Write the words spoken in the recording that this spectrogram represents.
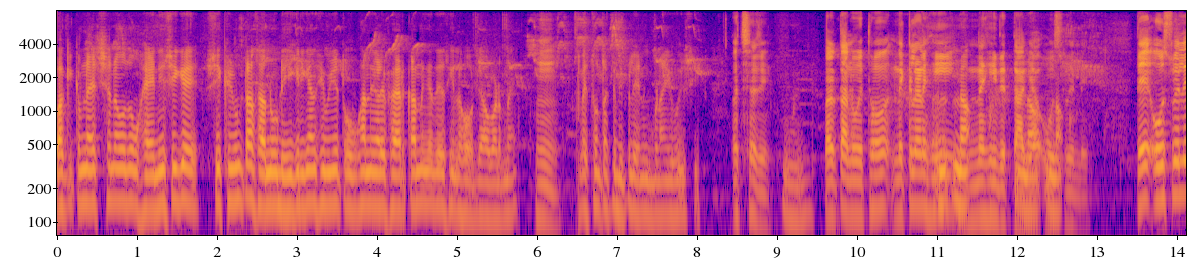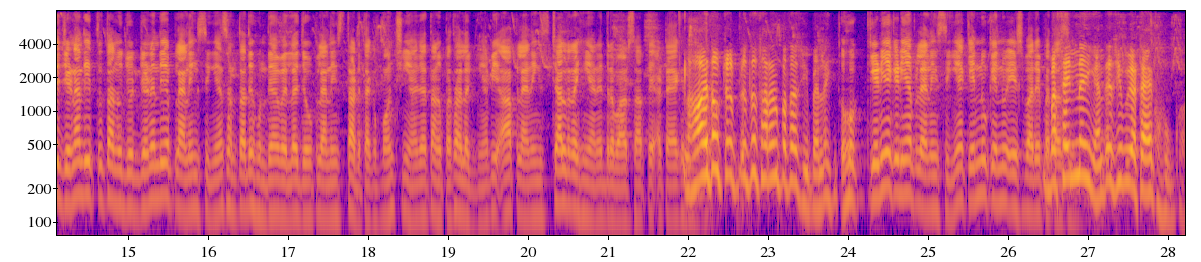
ਬਾਕੀ ਕਨੈਕਸ਼ਨ ਉਦੋਂ ਹੈ ਨਹੀਂ ਸੀਗੇ। ਸਿੱਖ ਯੂਨਿਟਾਂ ਸਾਨੂੰ ਉਡੀਕ ਰਹੀਆਂ ਸੀ ਵੀ ਜੇ ਤੋਪਖਾਨੇ ਵਾਲੇ ਫਾਇਰ ਕਰਨਗੇ ਤੇ ਅਸੀਂ ਲਾਹੌਰ ਜਾ ਵੜਨਾ ਹੈ। ਇੱਥੋਂ ਤੱਕ ਦੀ ਪਲੈਨਿੰਗ ਬਣਾਈ ਹੋਈ ਸੀ। ਅੱਛਾ ਜੀ। ਪਰ ਤੁਹਾਨੂੰ ਇੱਥੋਂ ਨਿਕਲਣ ਹੀ। ਨਹੀਂ ਦਿੱਤਾ ਗਿਆ ਉਸ ਵੇਲੇ। ਤੇ ਉਸ ਵੇਲੇ ਜਿਹਨਾਂ ਦੀ ਤੁਹਾਨੂੰ ਜਿਹਨਾਂ ਦੀਆਂ ਪਲੈਨਿੰਗ ਸੀਗੀਆਂ ਸੰਤਾਂ ਦੇ ਹੁੰਦਿਆਂ ਵੇਲੇ ਜੋ ਪਲੈਨਿੰਗਸ ਤੁਹਾਡੇ ਤੱਕ ਪਹੁੰਚੀਆਂ ਜਾਂ ਤੁਹਾਨੂੰ ਪਤਾ ਲੱਗੀਆਂ ਵੀ ਆਹ ਪਲੈਨਿੰਗਸ ਚੱਲ ਰਹੀਆਂ ਨੇ ਦਰਬਾਰ ਸਾਹਿਬ ਤੇ ਅਟੈਕ ਹਾਂ ਇਹ ਤਾਂ ਇਹ ਤਾਂ ਸਾਰਿਆਂ ਨੂੰ ਪਤਾ ਸੀ ਪਹਿਲਾਂ ਹੀ। ਉਹ ਕਿਹੜੀਆਂ ਕਿਹੜੀਆਂ ਪਲੈਨਿੰਗ ਸੀਗੀਆਂ? ਕਿਹਨੂੰ ਕਿਹਨੂੰ ਇਸ ਬਾਰੇ ਪਤਾ ਬਸ ਇੰਨਾ ਹੀ ਕਹਿੰਦੇ ਸੀ ਵੀ ਅਟੈਕ ਹੋਊਗਾ।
